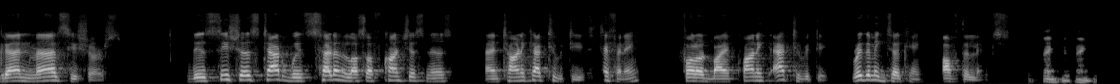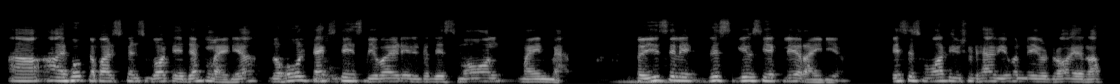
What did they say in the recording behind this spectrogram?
grand mal seizures. These seizures start with sudden loss of consciousness and tonic activity, stiffening, followed by clonic activity, rhythmic jerking of the limbs. Thank you, thank you. Uh, I hope the participants got a general idea. The whole text is divided into this small mind map. So easily, this gives you a clear idea. This is what you should have even you draw a rough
